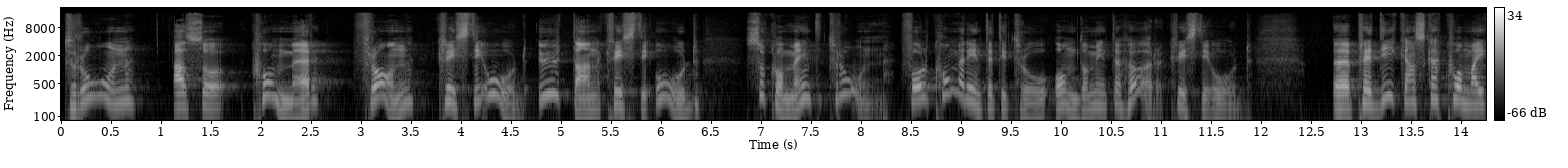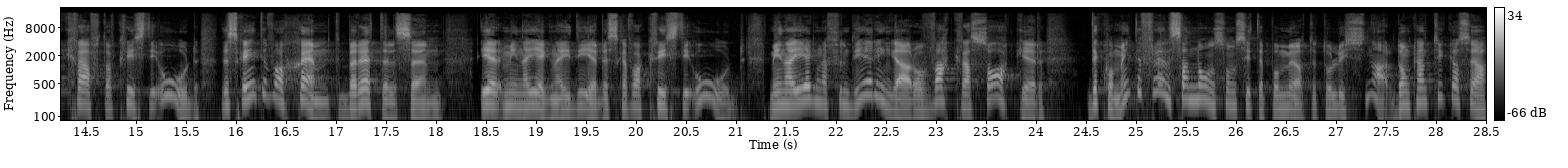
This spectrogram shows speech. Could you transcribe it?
Tron alltså kommer från Kristi ord. Utan Kristi ord så kommer inte tron. Folk kommer inte till tro om de inte hör Kristi ord. Eh, predikan ska komma i kraft av Kristi ord. Det ska inte vara skämt, berättelsen, mina egna idéer, det ska vara Kristi ord. Mina egna funderingar och vackra saker, det kommer inte frälsa någon som sitter på mötet och lyssnar. De kan tycka och säga,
